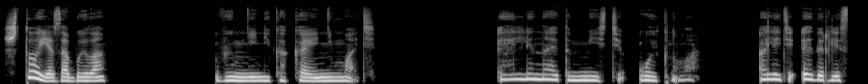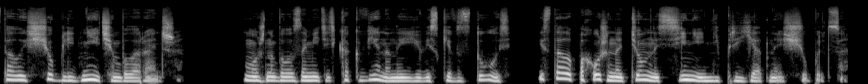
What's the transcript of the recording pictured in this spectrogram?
Что я забыла? Вы мне никакая не мать. Элли на этом месте ойкнула. А леди Эдерли стала еще бледнее, чем была раньше. Можно было заметить, как вена на ее виске вздулась и стала похожа на темно-синее неприятное щупальце.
